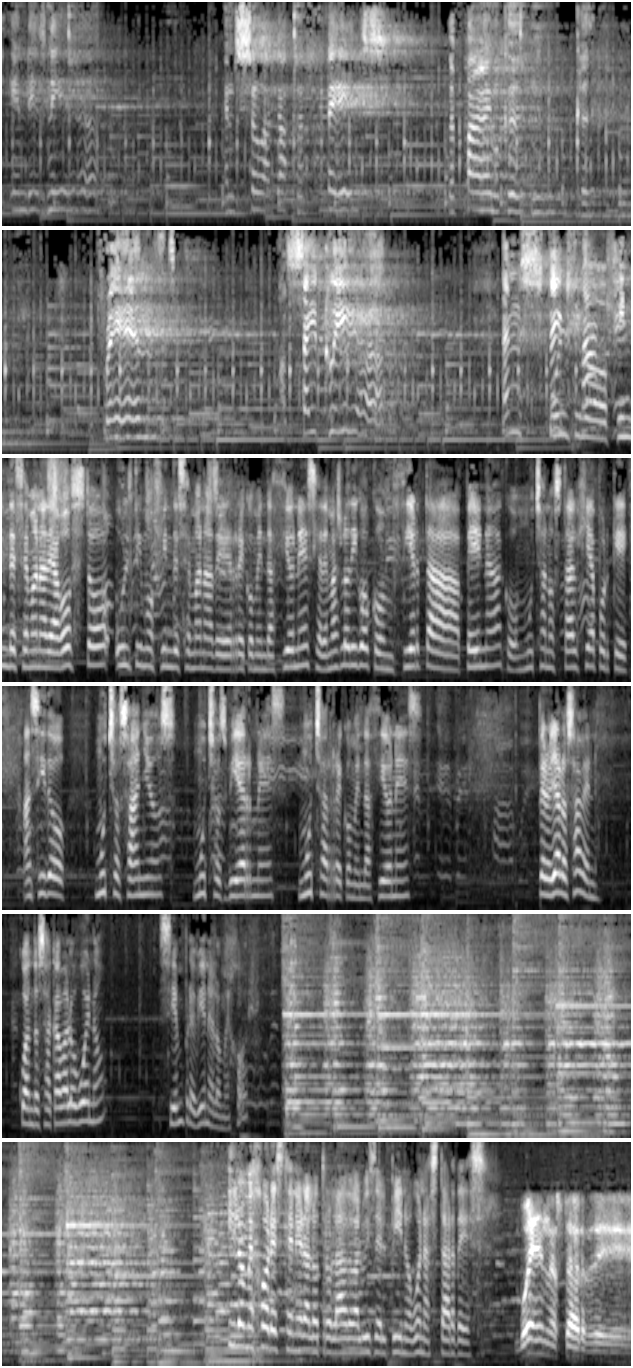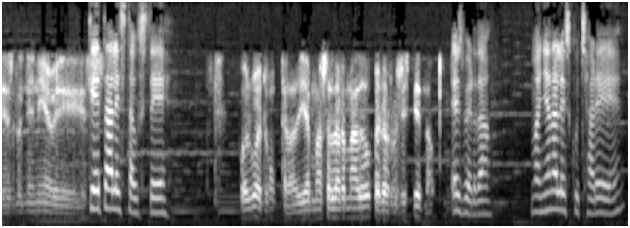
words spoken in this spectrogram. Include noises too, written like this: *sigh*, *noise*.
the end is near. And so I got to face the final curtain. curtain. Friends, I'll say it clear. Último fin de semana de agosto, último fin de semana de recomendaciones y además lo digo con cierta pena, con mucha nostalgia porque han sido muchos años, muchos viernes, muchas recomendaciones. Pero ya lo saben, cuando se acaba lo bueno, siempre viene lo mejor. Y lo mejor es tener al otro lado a Luis del Pino. Buenas tardes. Buenas tardes, doña Nieves. ¿Qué tal está usted? Pues bueno, cada día más alarmado, pero resistiendo. Es verdad. Mañana le escucharé, ¿eh?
